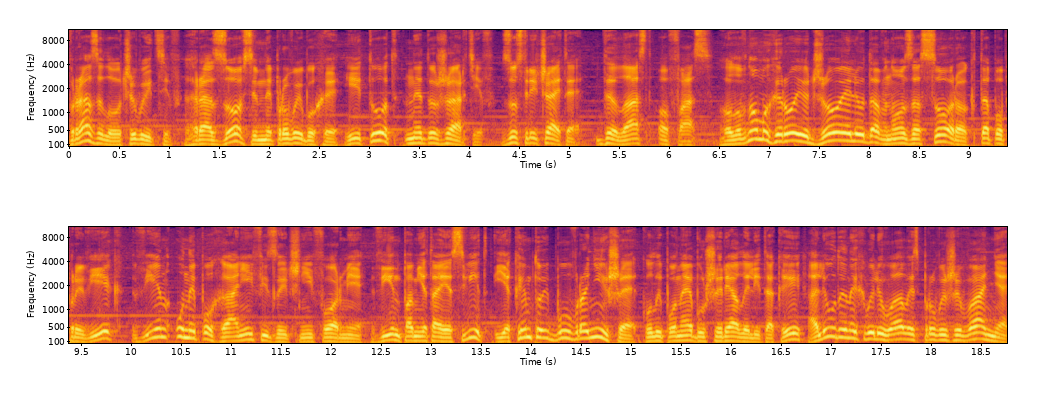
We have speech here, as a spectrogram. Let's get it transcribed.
вразило очевидців. Гра зовсім не про вибухи, і тут не до жартів. Зустрічайте The Last of Us. Головному герою Джоелю давно за 40, та попри вік, він у непоганій фізичній формі. Він пам'ятає світ, яким той був раніше, коли по небу ширяли літаки, а люди не хвилювались про виживання,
